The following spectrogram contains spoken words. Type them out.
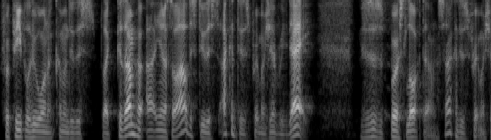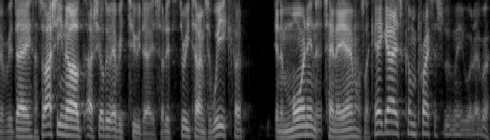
for people who want to come and do this. Like, because I'm, uh, you know, so I'll just do this. I can do this pretty much every day because this is the first lockdown, so I can do this pretty much every day. So actually, no, I'll, actually I'll do it every two days. So I did three times a week. I'd, in the morning at 10 a.m. I was like, "Hey guys, come practice with me, whatever."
